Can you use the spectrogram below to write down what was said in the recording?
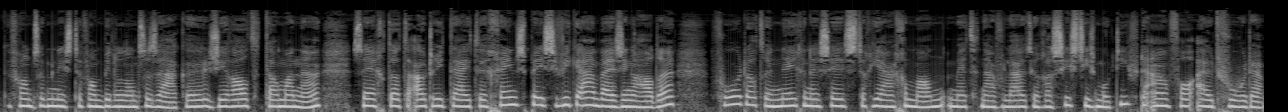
De Franse minister van Binnenlandse Zaken, Gérald Darmanin, zegt dat de autoriteiten geen specifieke aanwijzingen hadden voordat een 69-jarige man met naar verluidt een racistisch motief de aanval uitvoerde.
